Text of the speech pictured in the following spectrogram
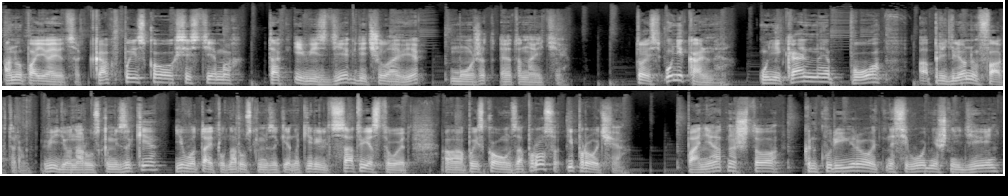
оно появится как в поисковых системах, так и везде, где человек может это найти. То есть уникальное. Уникальное по определенным факторам. Видео на русском языке, его title на русском языке на кириллице соответствует э, поисковому запросу и прочее. Понятно, что конкурировать на сегодняшний день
